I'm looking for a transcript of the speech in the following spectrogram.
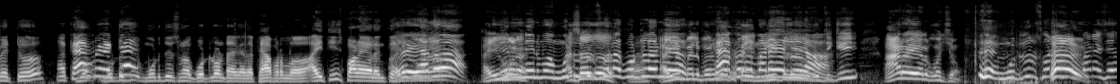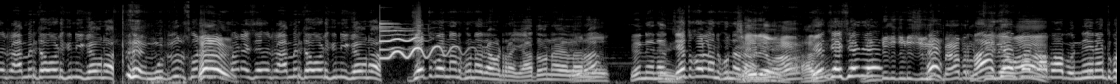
పెట్టు. పేపర్ ముడ్డు తీసుకున్న గుడ్లు ఉంటాయి కదా పేపర్లో అవి తీసి పడేయాలి అంతే అరే, ఎదవా. అవి నేను- కూడా నేను మా ముద్దు అసలు చూసుకున్న గుడ్లో అవి మళ్ళీ పని పేపర్లో కొడతాయి. పడేయాలి నీట్గా నేను. ఉతికి ఆరేయాలి కొంచెం. అమెరికా వాడికి నీకేమన్నా? ముద్దు చూసుకుని పడేసేది అమెరికా వాడికి నీకేమన్నా జీతకోండి యాదవ్ నాయాలరా ఏం నేను జీతకోళ్ళు అనుకున్నారా? ఏం చేసేది? బాబు నేను ఎందుకు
